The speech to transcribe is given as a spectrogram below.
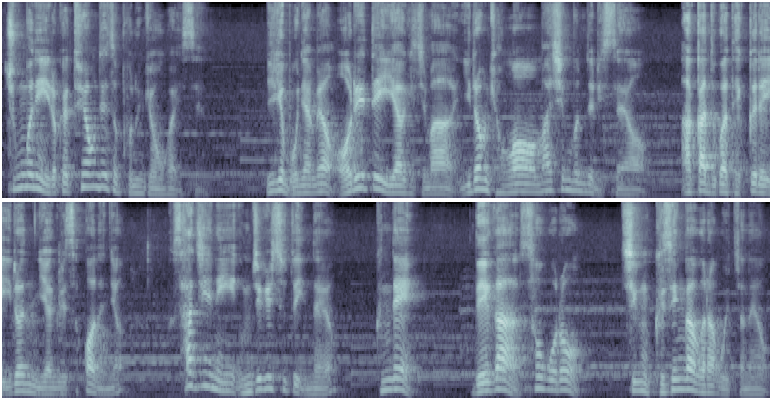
충분히 이렇게 투영돼서 보는 경우가 있어요. 이게 뭐냐면 어릴 때 이야기지만 이런 경험하신 분들 있어요. 아까 누가 댓글에 이런 이야기를 썼거든요. 사진이 움직일 수도 있나요? 근데 내가 속으로 지금 그 생각을 하고 있잖아요.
